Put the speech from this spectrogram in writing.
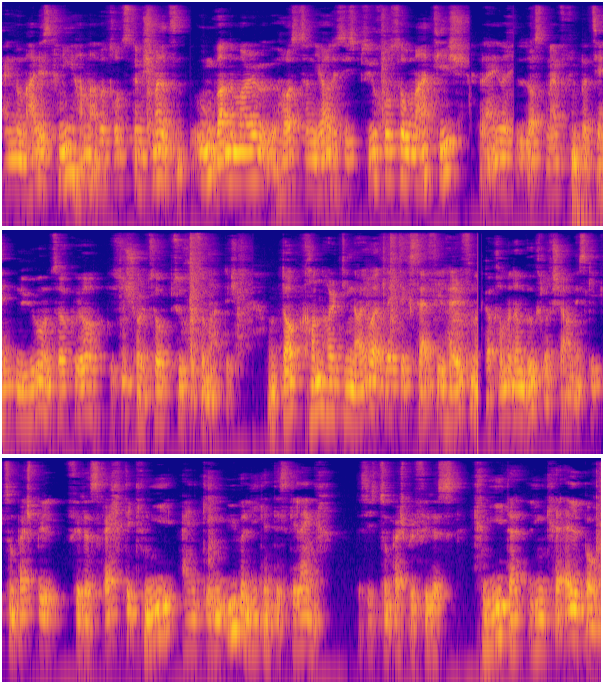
ein normales Knie, haben aber trotzdem Schmerzen. Irgendwann einmal hast du dann, ja, das ist psychosomatisch, eigentlich lässt man einfach den Patienten über und sagt, ja, das ist halt so psychosomatisch. Und da kann halt die Neuroathletik sehr viel helfen. Da kann man dann wirklich schauen. Es gibt zum Beispiel für das rechte Knie ein gegenüberliegendes Gelenk. Das ist zum Beispiel für das Knie der linke Ellbogen.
